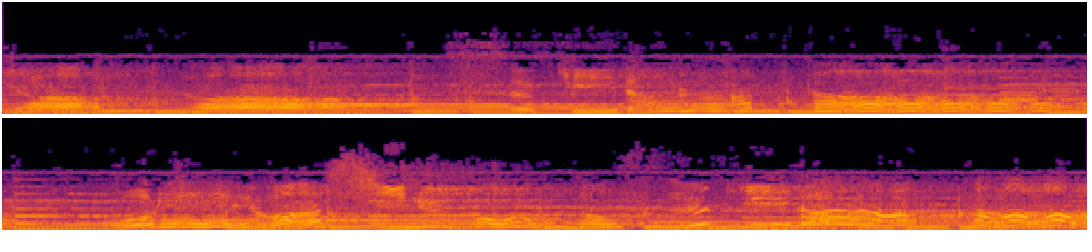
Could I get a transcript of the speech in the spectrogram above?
だった。好きだった。俺は死ぬほど好きだった。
